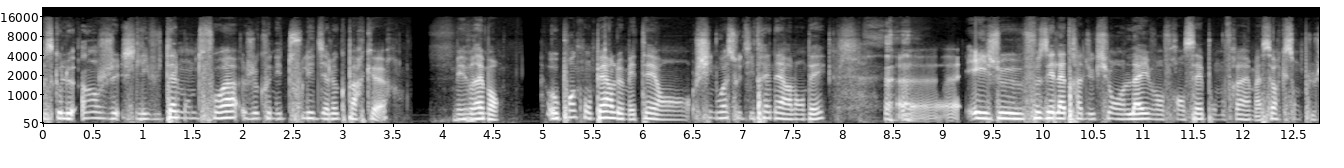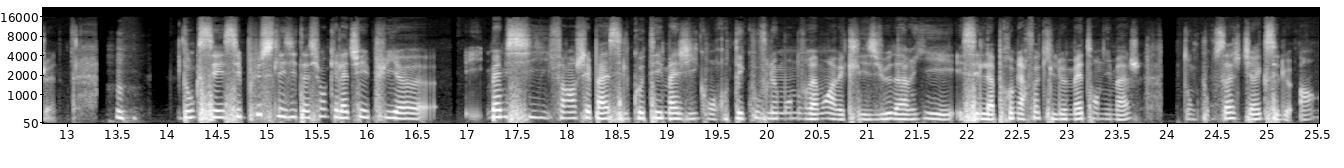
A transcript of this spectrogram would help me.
Parce que le 1, je, je l'ai vu tellement de fois, je connais tous les dialogues par cœur. Mais vraiment. Au point que mon père le mettait en chinois sous-titré néerlandais. Euh, et je faisais la traduction en live en français pour mon frère et ma soeur qui sont plus jeunes. Donc c'est c'est plus l'hésitation qui est là-dessus. Et puis, euh, même si, enfin, je sais pas, c'est le côté magique, on redécouvre le monde vraiment avec les yeux d'Harry et, et c'est la première fois qu'ils le mettent en image. Donc pour ça, je dirais que c'est le 1.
